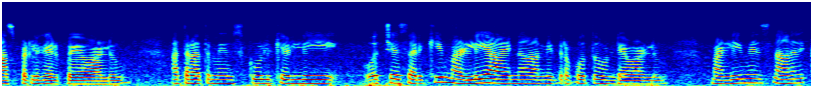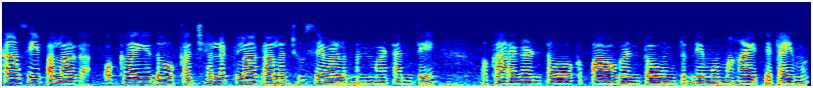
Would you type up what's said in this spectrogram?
హాస్పిటల్కి వెళ్ళిపోయేవాళ్ళు. ఆ తర్వాత మేము స్కూల్కి వెళ్ళి వచ్చేసరికి మళ్ళీ ఆయన నిద్రపోతూ ఉండేవాళ్ళు. మళ్ళీ మేము స్నానం కాసేపు అలాగా ఒక ఏదో ఒక ఝలక్ లాగా అలా చూసేవాళ్ళం అనమాట అంతే. ఒక అరగంట ఒక పావు గంట ఉంటుందేమో మహా అయితే టైము.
